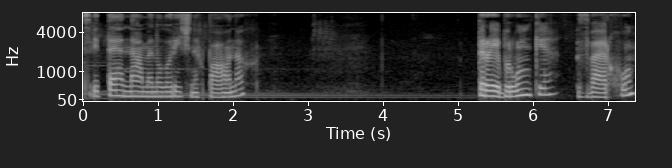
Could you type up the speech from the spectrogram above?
Цвіте на минулорічних пагонах. Три бруньки зверху.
